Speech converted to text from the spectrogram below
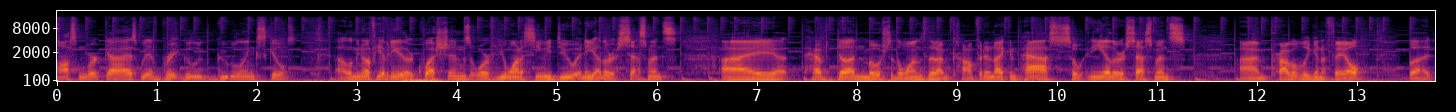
awesome work, guys. We have great Googling skills. Uh, let me know if you have any other questions or if you want to see me do any other assessments. I have done most of the ones that I'm confident I can pass. So any other assessments, I'm probably going to fail but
